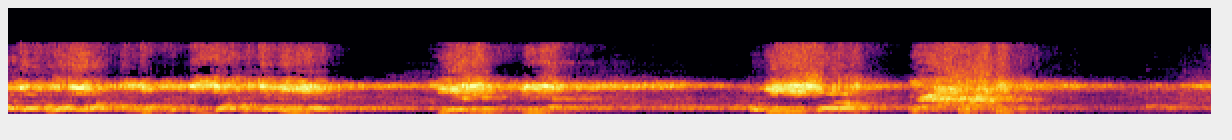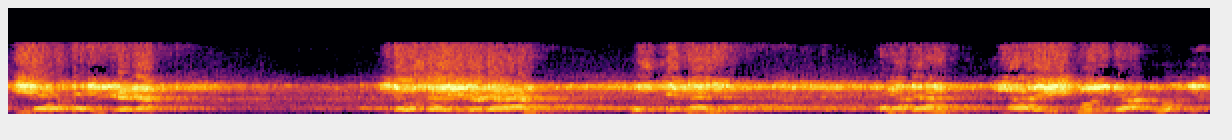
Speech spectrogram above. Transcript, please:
أبا هريرة أن يخرج فينادي يعلن بالناس وفيه إشارة إلى وسائل الإعلام إلى وسائل الإعلام واستعمالها. فمثلا هذا يشبه الإذاعة في وقتها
